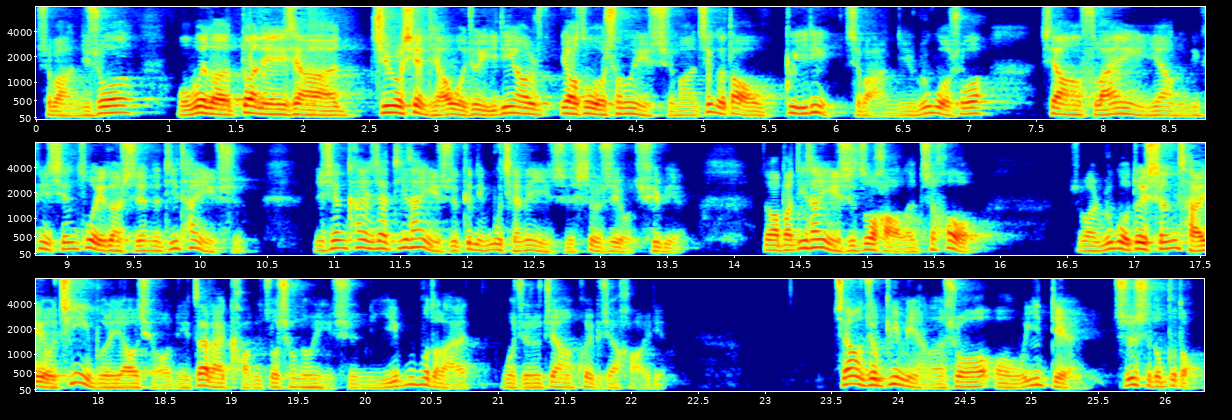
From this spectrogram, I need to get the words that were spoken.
是吧？你说我为了锻炼一下肌肉线条，我就一定要要做生酮饮食吗？这个倒不一定是吧？你如果说像 Flying 一样的，你可以先做一段时间的低碳饮食，你先看一下低碳饮食跟你目前的饮食是不是有区别，对吧？把低碳饮食做好了之后，是吧？如果对身材有进一步的要求，你再来考虑做生酮饮食，你一步步的来，我觉得这样会比较好一点，这样就避免了说哦我一点知识都不懂。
